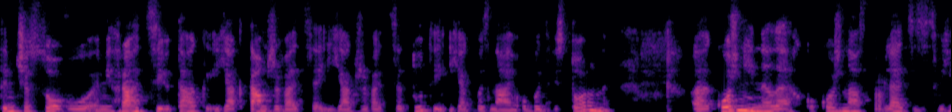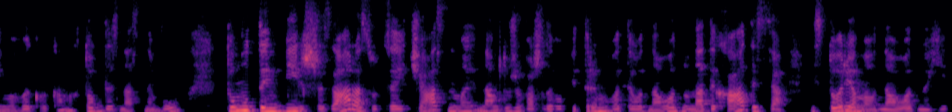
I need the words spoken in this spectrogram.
тимчасову еміграцію, так, як там живеться, і як живеться тут, і якби знаю обидві сторони. Е, Кожній нелегко, кожна справляється зі своїми викликами, хто б де з нас не був. Тому тим більше зараз, у цей час, ми, нам дуже важливо підтримувати одна одну, надихатися історіями одна одної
